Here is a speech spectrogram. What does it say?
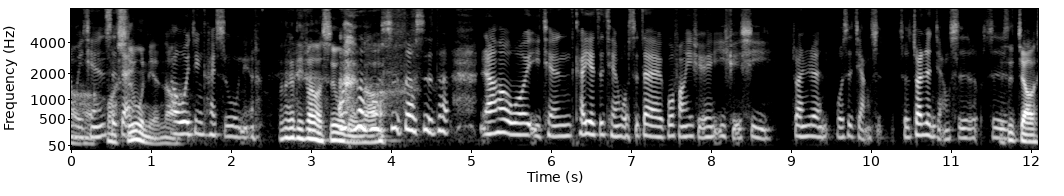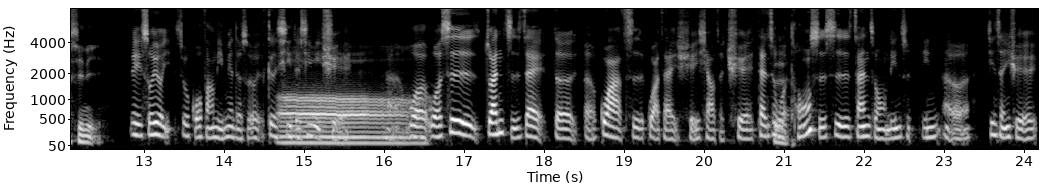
那我以前是在十五年了，啊，我已经开十五年了。那个地方有十五年了。是的，是的。然后我以前开业之前，我是在国防医学院医学系专任，我是讲师，就专任讲师是。是教心理。对，所有就国防里面的所有各系的心理学。哦。呃、我我是专职在的呃挂是挂在学校的缺，但是我同时是三种临临呃精神学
